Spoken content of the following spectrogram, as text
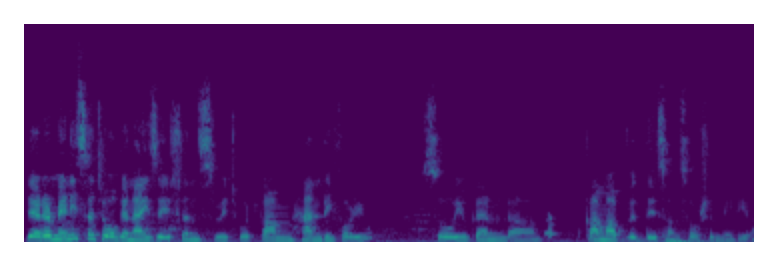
There are many such organizations which would come handy for you. So you can um, come up with this on social media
